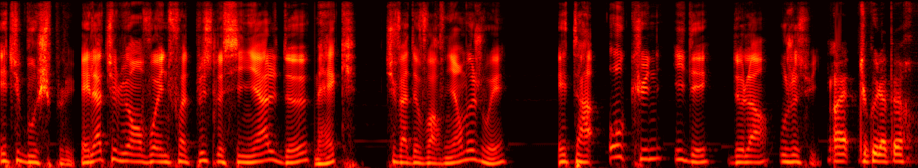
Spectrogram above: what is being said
Et tu bouges plus. Et là, tu lui envoies une fois de plus le signal de « Mec, tu vas devoir venir me jouer. » Et t'as aucune idée de là où je suis. Ouais, du coup, il a peur.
